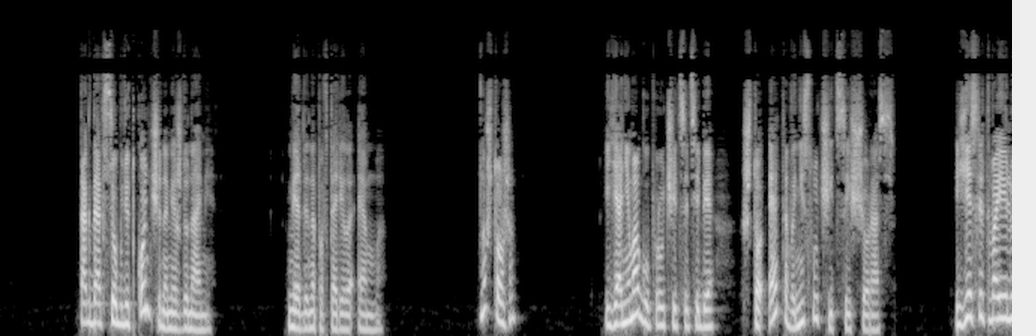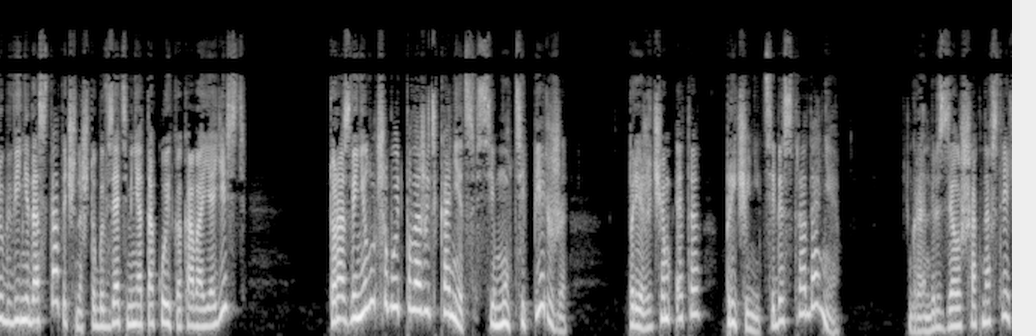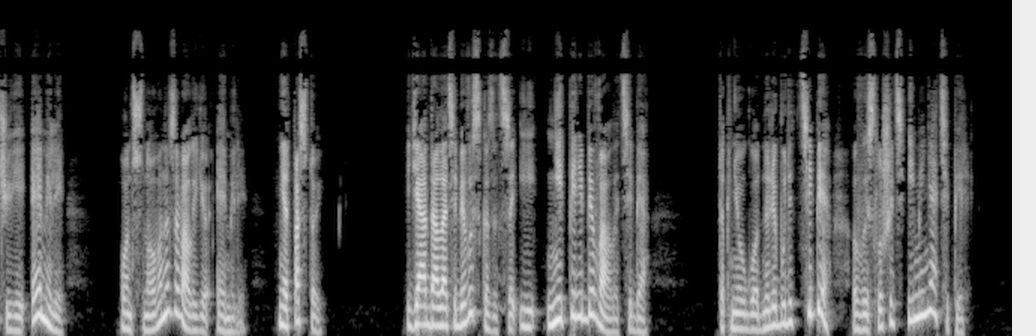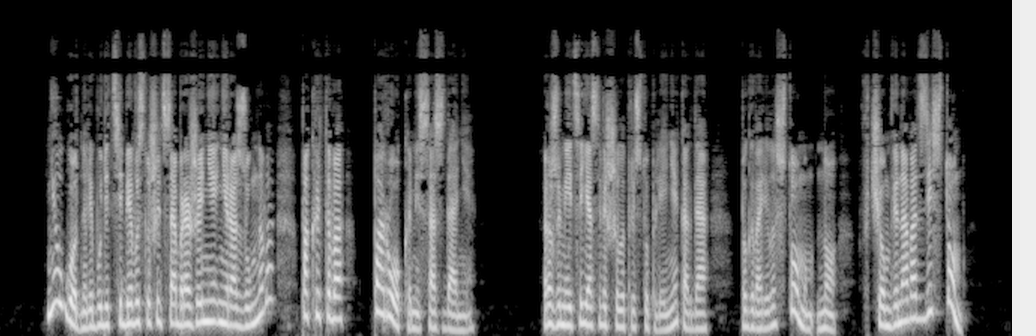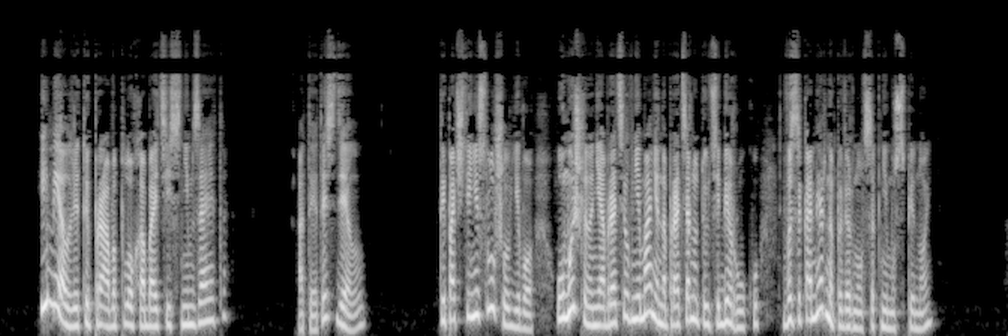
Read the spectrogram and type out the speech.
Тогда все будет кончено между нами, — медленно повторила Эмма. Ну что же, я не могу поручиться тебе, что этого не случится еще раз. Если твоей любви недостаточно, чтобы взять меня такой, какова я есть, то разве не лучше будет положить конец всему теперь же, прежде чем это причинит тебе страдания? Гренвиль сделал шаг навстречу ей. Эмили. Он снова называл ее Эмили. Нет, постой. Я дала тебе высказаться и не перебивала тебя. Так не угодно ли будет тебе выслушать и меня теперь? Не угодно ли будет тебе выслушать соображение неразумного, покрытого пороками создания? Разумеется, я совершила преступление, когда поговорила с Томом, но в чем виноват здесь Том? Имел ли ты право плохо обойтись с ним за это? А ты это сделал. Ты почти не слушал его, умышленно не обратил внимания на протянутую тебе руку, высокомерно повернулся к нему спиной.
